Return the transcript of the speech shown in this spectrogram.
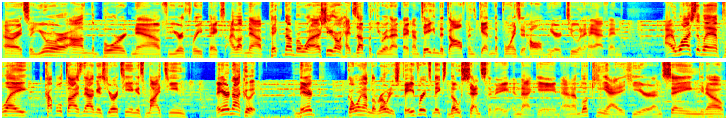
All right, so you're on the board now for your three picks. I'm up now. Pick number one. I should go heads up with you on that pick. I'm taking the Dolphins, getting the points at home here, two and a half. And I watched Atlanta play a couple times now against your team, against my team. They are not good. And they're going on the road as favorites makes no sense to me in that game. And I'm looking at it here. I'm saying, you know,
